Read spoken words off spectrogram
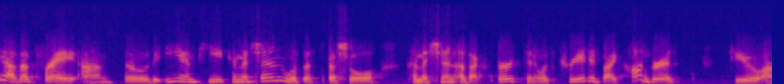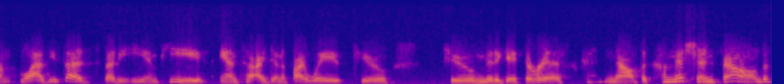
Yeah, that's right. Um, so, the EMP Commission was a special commission of experts, and it was created by Congress to, um, well, as you said, study EMP and to identify ways to to mitigate the risk. Now, the commission found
